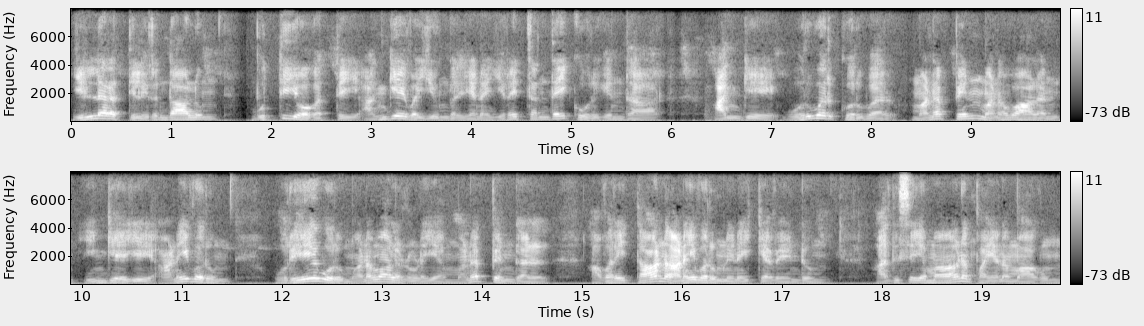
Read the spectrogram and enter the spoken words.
இல்லறத்தில் இருந்தாலும் புத்தி யோகத்தை அங்கே வையுங்கள் என இறைத்தந்தை கூறுகின்றார். அங்கே ஒருவருக்கொருவர் மணப்பெண் மணவாளன் இங்கேயே அனைவரும் ஒரே ஒரு மணவாளனுடைய மணப்பெண்கள். அவரைத்தான் அனைவரும் நினைக்க வேண்டும். அதிசயமான பயணமாகும்.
